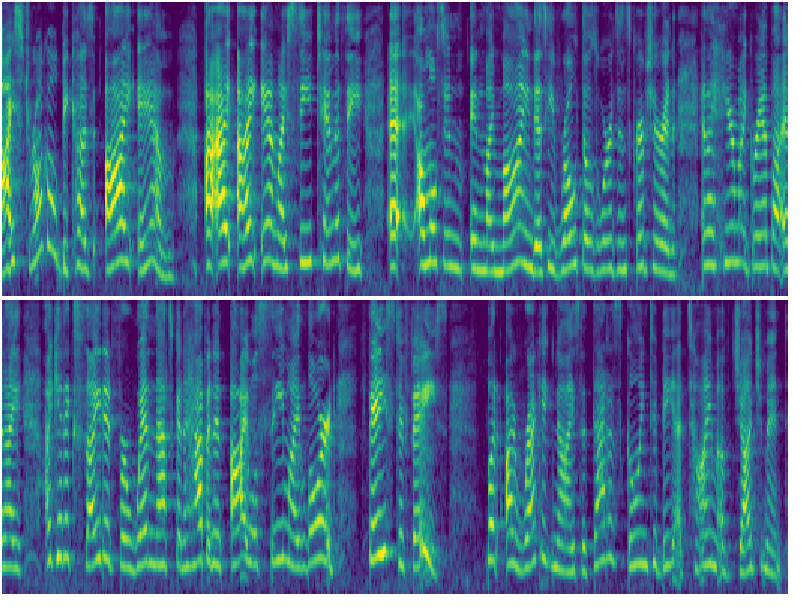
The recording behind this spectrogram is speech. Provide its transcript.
I struggle because I am. I, I, am. I see Timothy uh, almost in, in my mind as he wrote those words in scripture, and, and I hear my grandpa, and I, I get excited for when that's going to happen, and I will see my Lord face to face. But I recognize that that is going to be a time of judgment.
